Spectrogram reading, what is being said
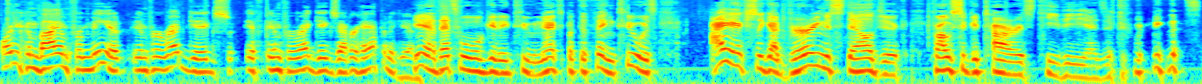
or you can buy them from me at infrared gigs if infrared gigs ever happen again. Yeah, that's what we'll get into next. But the thing too is, I actually got very nostalgic for House of Guitars TV as if you're reading this.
